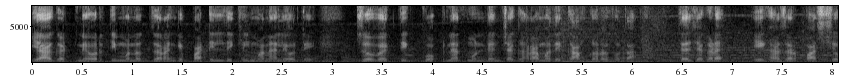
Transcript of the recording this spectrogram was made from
या घटनेवरती मनोज जरांगे पाटील देखील म्हणाले होते जो व्यक्ती गोपीनाथ मुंडेंच्या घरामध्ये काम करत होता त्याच्याकडे एक हजार पाचशे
